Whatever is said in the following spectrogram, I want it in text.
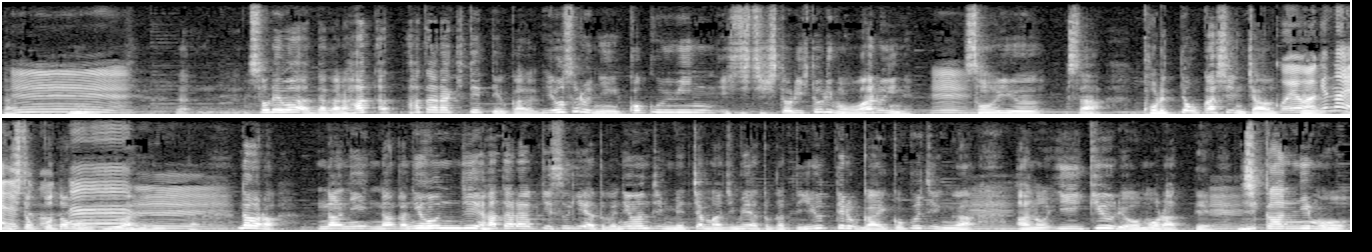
た、うん。うんそれはだからは働き手っていうか要するに国民一人一人も悪いね。ん、うん。そういうさこれっておかしいんちゃうって声を上げないですもんね。一言も言わへんか、だから何なんか日本人働きすぎやとか日本人めっちゃ真面目やとかって言ってる外国人が、あのいい給料もらって、うん。時間にも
